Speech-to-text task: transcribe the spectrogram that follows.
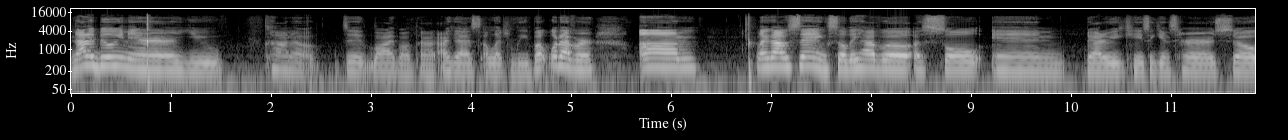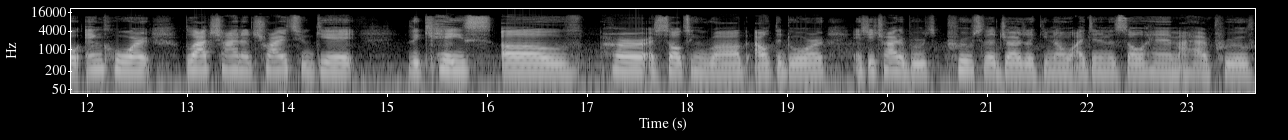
not a billionaire. You kind of did lie about that, I guess, allegedly, but whatever. Um, like I was saying, so they have a assault and battery case against her. So in court, Blac Chyna tried to get the case of her assaulting Rob out the door, and she tried to prove to the judge, like, you know, I didn't assault him, I have proof,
